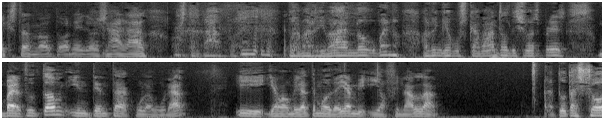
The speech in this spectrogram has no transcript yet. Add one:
extra, no, Toni, allò general, ostres, va, pues, podem arribar, no, bueno, el vinc a buscar abans, el deixo després. Bueno, tothom intenta col·laborar, i, i amb el Miguel també ho dèiem, i, i al final la, tot això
